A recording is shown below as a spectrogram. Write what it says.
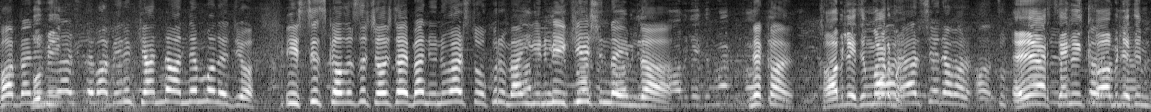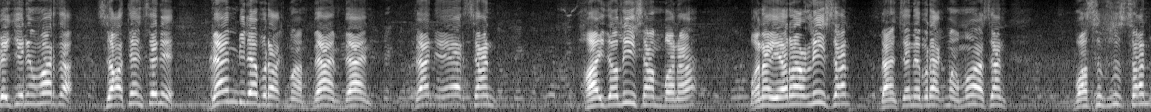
Bak ben Bu bir- üniversite var benim kendi annem bana diyor. İşsiz kalırsa çalıştay ben üniversite okurum. Ben 22 yaşındayım daha. Kabiliyetin var mı? Ne kab- Kabiliyetin var mı? Her şeyde var. Aa, tuttuğum Eğer senin çıkarırım ya. kabiliyetin, becerin varsa zaten seni ben bile bırakmam. Ben, ben. Ben eğer sen faydalıysan bana, bana yararlıysan ben seni bırakmam. Ama sen vasıfsızsan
